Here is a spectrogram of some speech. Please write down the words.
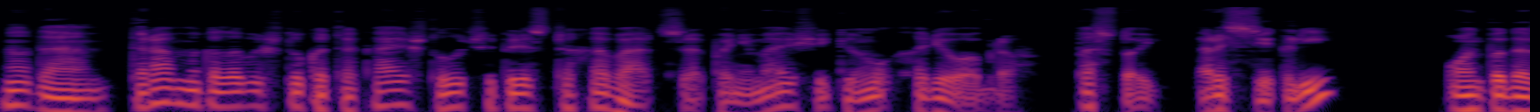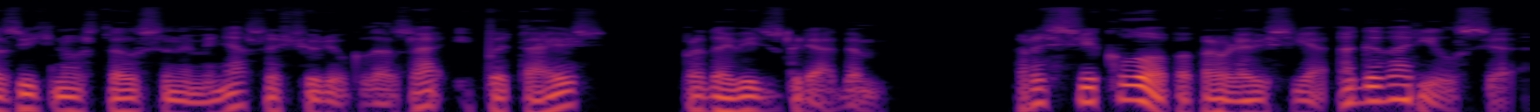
Ну да, травма головы штука такая, что лучше перестраховаться, понимающий кивнул хореограф. Постой, рассекли? Он подозрительно уставился на меня, сощурив глаза и пытаясь продавить взглядом. «Рассекло», — поправляюсь я, — «оговорился».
